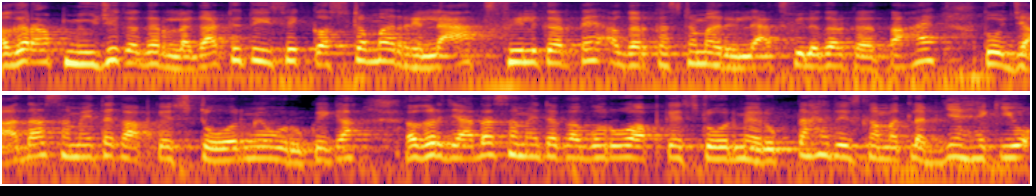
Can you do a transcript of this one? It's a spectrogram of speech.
अगर आप म्यूज़िक अगर लगाते हो तो इसे कस्टमर रिलैक्स फील करते हैं। अगर कस्टमर रिलैक्स फील अगर करता है तो ज़्यादा समय तक आपके स्टोर में वो रुकेगा अगर ज़्यादा समय तक अगर वो आपके स्टोर में रुकता है तो इसका मतलब यह है कि वो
